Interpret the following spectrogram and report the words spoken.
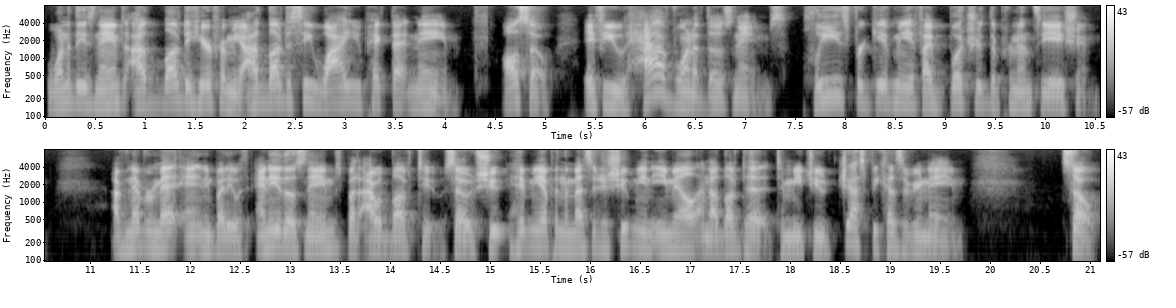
one of these names, I'd love to hear from you. I'd love to see why you picked that name. Also, if you have one of those names, please forgive me if I butchered the pronunciation. I've never met anybody with any of those names, but I would love to. So shoot hit me up in the messages, shoot me an email, and I'd love to, to meet you just because of your name. So,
